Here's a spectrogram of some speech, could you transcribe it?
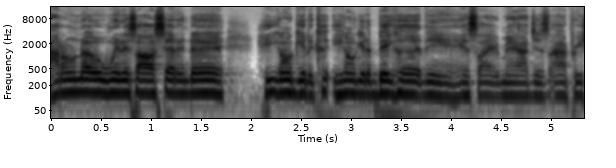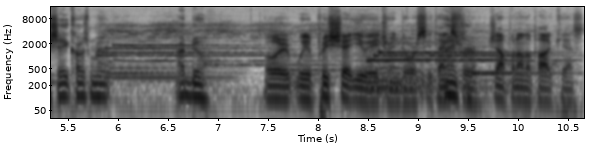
I don't know when it's all said and done, he gonna get a he gonna get a big hug. Then it's like, man, I just I appreciate Coach Mint. I do. Well, we appreciate you, Adrian Dorsey. Thanks Thank for you. jumping on the podcast.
